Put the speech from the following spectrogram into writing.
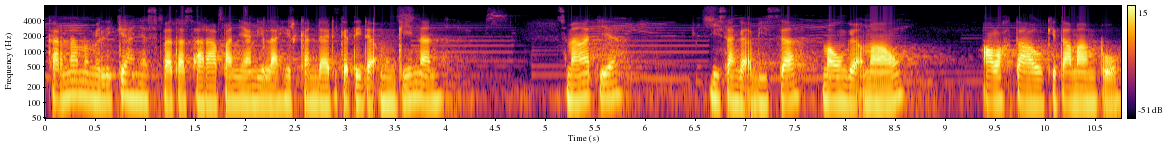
Karena memiliki hanya sebatas harapan yang dilahirkan dari ketidakmungkinan. Semangat ya! Bisa nggak bisa, mau nggak mau, Allah tahu kita mampu.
